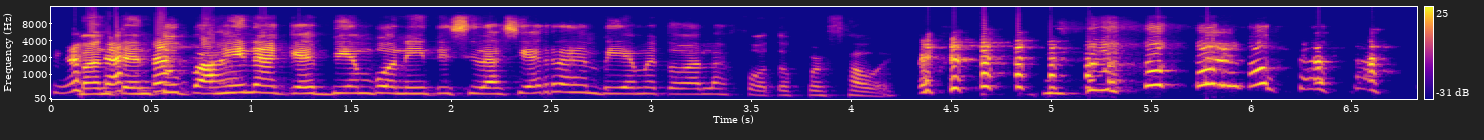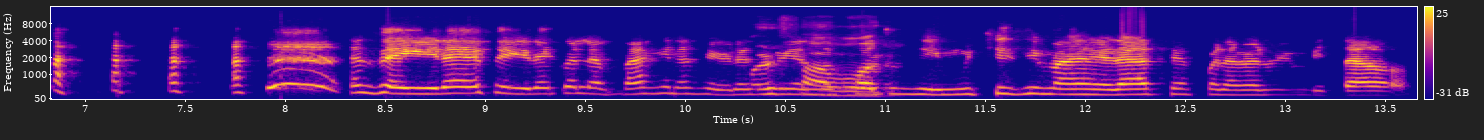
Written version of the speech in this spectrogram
Mantén tu página que es bien bonita y si la cierras, envíame todas las fotos, por favor. seguiré, seguiré con la página, seguiré subiendo fotos y muchísimas gracias por haberme invitado.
